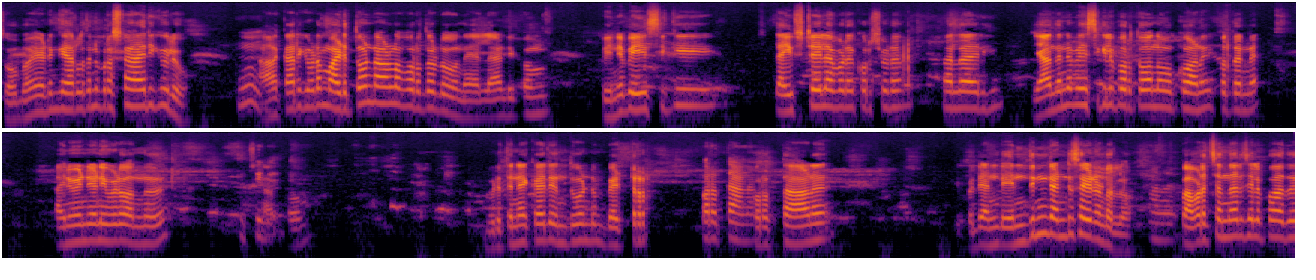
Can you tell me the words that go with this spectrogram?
സ്വാഭാവികമായിട്ടും കേരളത്തിന് പ്രശ്നമായിരിക്കുമല്ലോ. ആയിരിക്കുമല്ലോ ആൾക്കാർക്ക് ഇവിടെ മടുത്തോണ്ടാണല്ലോ പുറത്തോട്ട് പോകുന്നത് അല്ലാണ്ട് ഇപ്പം പിന്നെ ബേസിക് ലൈഫ് സ്റ്റൈൽ അവിടെ കുറച്ചുകൂടെ നല്ലതായിരിക്കും. ഞാൻ തന്നെ ബേസിക്കലി പുറത്തു പോകാൻ നോക്കുവാണ് ഇപ്പൊ തന്നെ. അതിനുവേണ്ടിയാണ് ഇവിടെ വന്നത്. അപ്പം ഇവിടത്തേക്കാൾ എന്തുകൊണ്ടും ബെറ്റർ പുറത്താണ് രണ്ട് എന്തിനും രണ്ട് സൈഡ് ഉണ്ടല്ലോ. അപ്പൊ അവിടെ ചെന്നാൽ ചിലപ്പോ അത്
